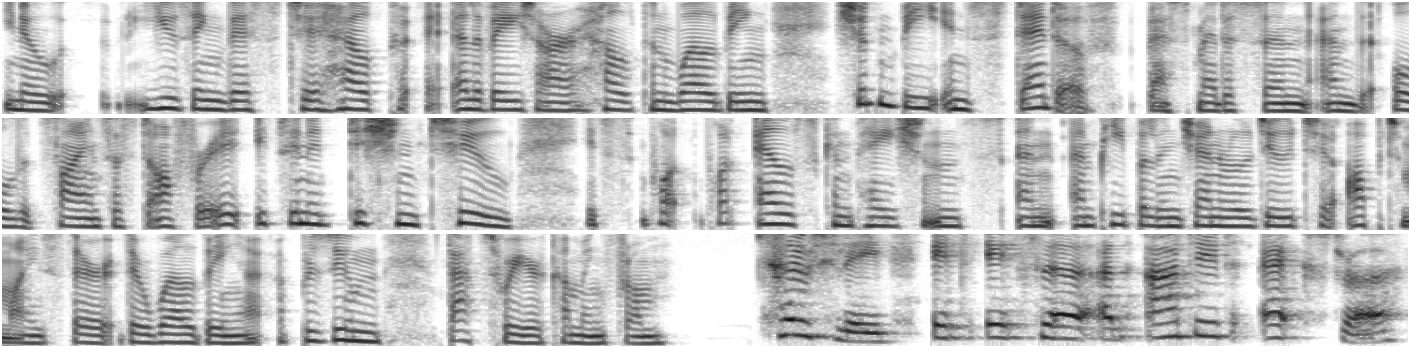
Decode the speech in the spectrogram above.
you know, using this to help elevate our health and well-being shouldn't be instead of best medicine and all that science has to offer. It's in addition to. It's what what else can patients and, and people in general do to optimize their their well-being? I, I presume that's where you're coming from. Totally, it's it's a, an added extra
